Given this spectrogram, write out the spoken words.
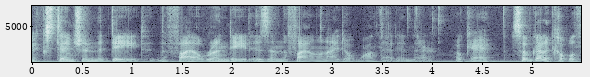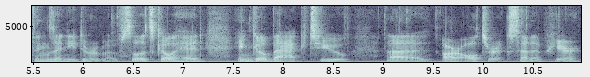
extension, the date, the file run date is in the file and I don't want that in there. Okay, so I've got a couple things I need to remove. So let's go ahead and go back to uh, our Alteryx setup here.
